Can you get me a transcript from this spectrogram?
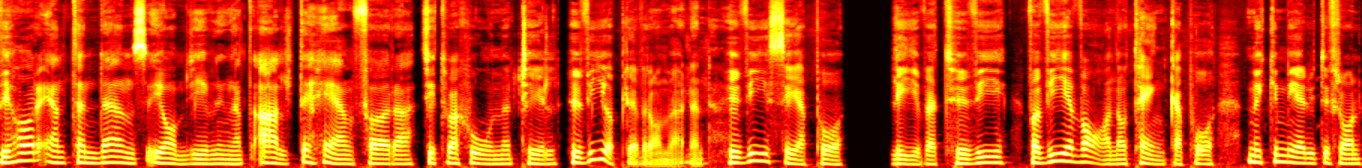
Vi har en tendens i omgivningen att alltid hänföra situationer till hur vi upplever omvärlden, hur vi ser på livet, hur vi, vad vi är vana att tänka på, mycket mer utifrån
